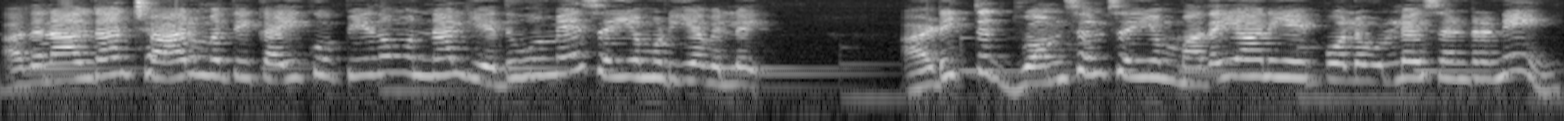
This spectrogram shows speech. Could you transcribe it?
அதனால்தான் சாருமதி கை கூப்பியதும் உன்னால் எதுவுமே செய்ய முடியவில்லை. அடித்து துவம்சம் செய்யும் மதயானையைப் போல உள்ளே சென்ற நீ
